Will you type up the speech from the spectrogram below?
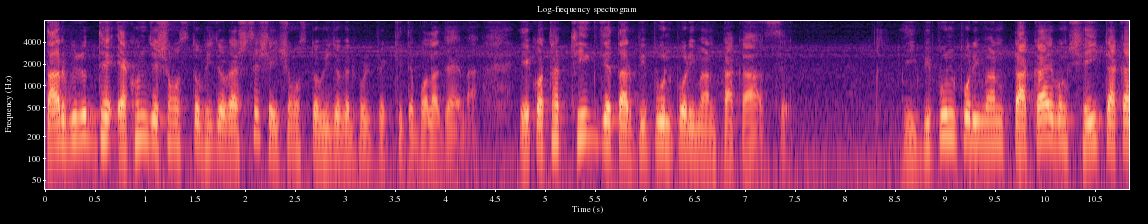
তার বিরুদ্ধে এখন যে সমস্ত অভিযোগ আসছে সেই সমস্ত অভিযোগের পরিপ্রেক্ষিতে বলা যায় না। এ কথা ঠিক যে তার বিপুল পরিমাণ টাকা আছে। এই বিপুল পরিমাণ টাকা এবং সেই টাকা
